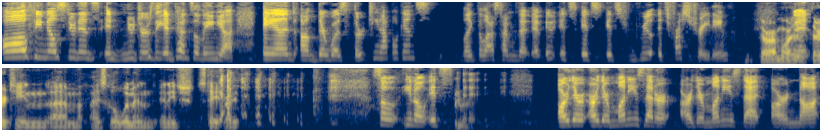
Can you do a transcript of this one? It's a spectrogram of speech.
all female students in New Jersey and Pennsylvania, and um, there was 13 applicants. Like the last time that it, it's it's it's real it's frustrating. There are more than 13 um, high school women in each state, yeah. right? so you know it's are there are there monies that are are there monies that are not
